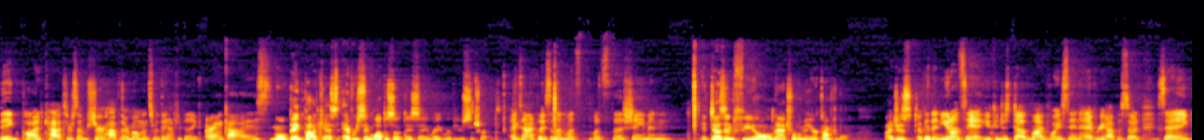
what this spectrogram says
big podcasters, I'm sure, have their moments where they have to be like, "All right, guys." well, big podcasts every single episode they say rate, review, subscribe. Exactly. So then, what's what's the shame in? It doesn't feel natural to me or comfortable. I just Okay, then you don't say it. You can just dub my voice in every episode, saying,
